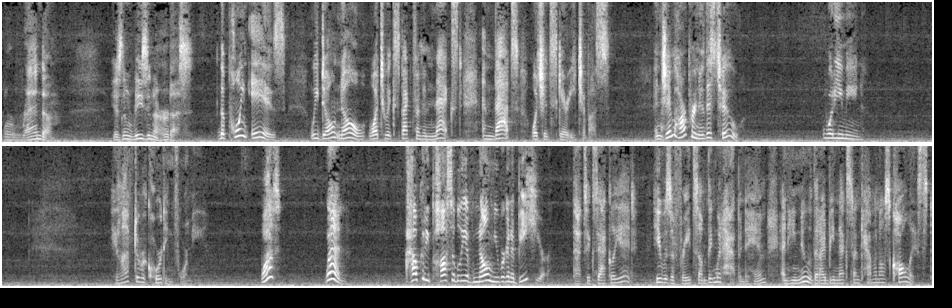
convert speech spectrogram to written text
We're random. He has no reason to hurt us. The point is, we don't know what to expect from him next, and that's what should scare each of us. And Jim Harper knew this too. What do you mean? He left a recording for me. What? When? How could he possibly have known you were going to be here? That's exactly it. He was afraid something would happen to him, and he knew that I'd be next on Cavanaugh's call list.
